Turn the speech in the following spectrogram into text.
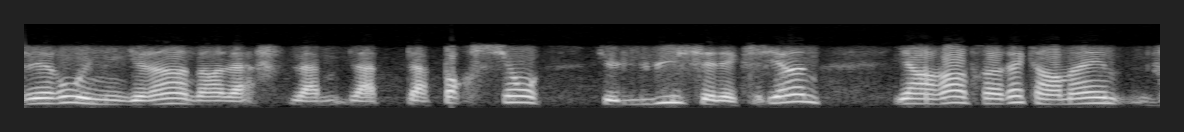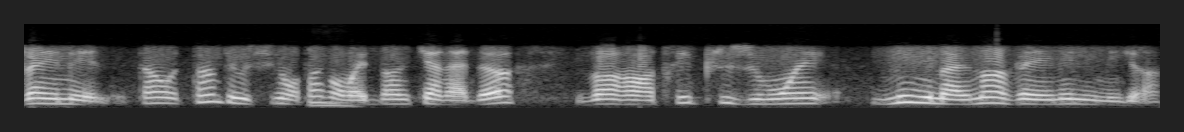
zéro immigrant dans la, la, portion que lui sélectionne, il en rentrerait quand même 20 000. Tant, tant et aussi longtemps qu'on va être dans le Canada, il va rentrer plus ou moins minimalement 20 000 immigrants.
